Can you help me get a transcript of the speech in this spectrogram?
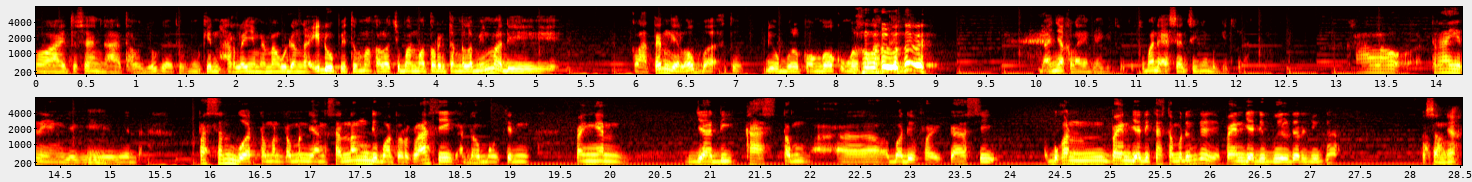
Wah itu saya nggak tahu juga tuh. Mungkin Harley-nya memang udah nggak hidup itu mah. Kalau cuma motor ditenggelamin mah di Klaten gak loba tuh. Di Umbul Ponggok, Umbul Klaten. Banyak lah yang kayak gitu. Cuman esensinya begitulah. Kalau terakhir yang jadi hmm. minta pesan buat teman-teman yang senang di motor klasik hmm. atau mungkin pengen jadi custom uh, modifikasi bukan pengen jadi custom modifikasi pengen jadi builder juga pesannya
